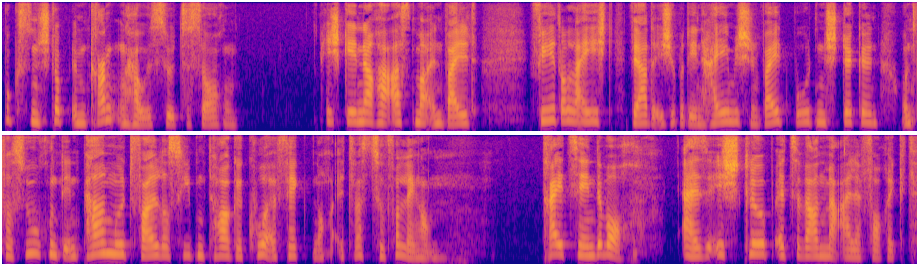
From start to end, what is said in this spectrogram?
Buchsenstopp im Krankenhaus sozusagen. Ich gehe nachher erstmal in den Wald. Federleicht werde ich über den heimischen Waldboden stöckeln und versuchen, den Perlmutfalter sieben Tage Kureffekt noch etwas zu verlängern. 13. Woche. Also ich glaube, jetzt werden wir alle verrückt.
